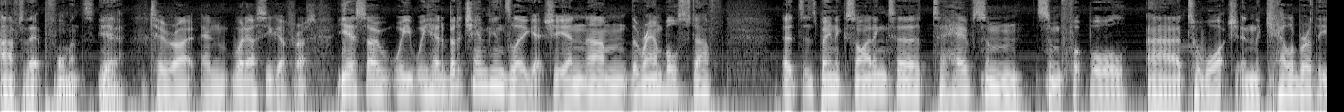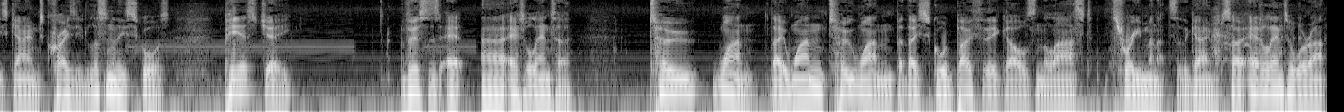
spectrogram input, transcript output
after that performance. Yeah. Too right. And what else you got for us? Yeah, so we, we had a bit of Champions League actually, and um, the round ball stuff. It's, it's been exciting to, to have some some football uh, to watch, and the caliber of these games crazy. Listen to these scores: PSG versus at uh, Atalanta, two one. They won two one, but they scored both of their goals in the last three minutes of the game. So Atalanta were up,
